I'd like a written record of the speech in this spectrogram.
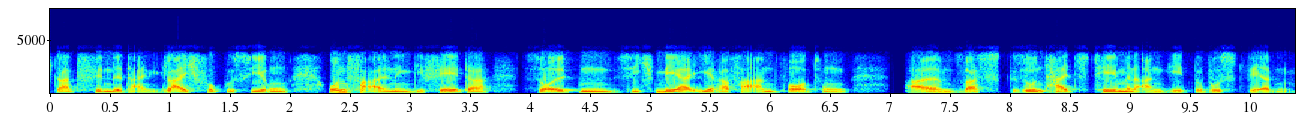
stattfindet, eine Gleichfokussierung und vor allen Dingen die Väter sollten sich mehr ihrer Verantwortung ähm, was Gesundheitsthemen angeht, bewusst werden.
